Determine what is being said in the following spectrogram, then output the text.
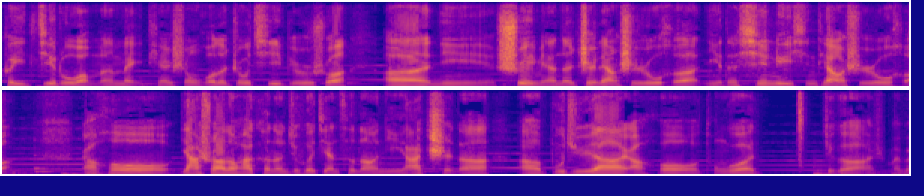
可以记录我们每天生活的周期，比如说，呃，你睡眠的质量是如何，你的心率、心跳是如何。然后牙刷的话，可能就会检测到你牙齿的呃布局啊，然后通过这个什么不，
